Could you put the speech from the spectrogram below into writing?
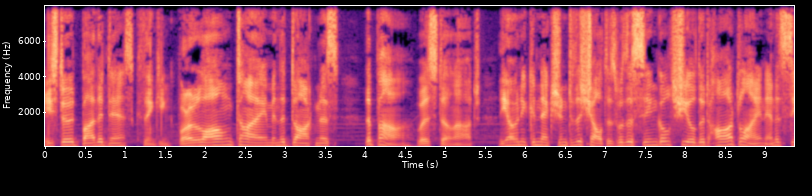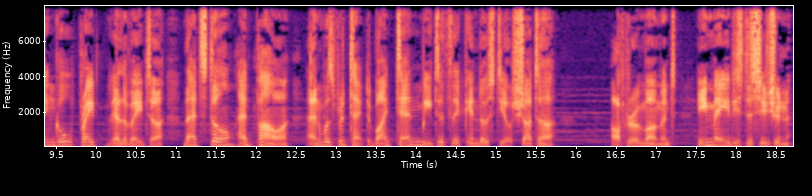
he stood by the desk, thinking for a long time in the darkness. The power was still out. The only connection to the shelters was a single shielded hard line and a single freight elevator that still had power and was protected by 10 meter thick endosteel shutter. After a moment, he made his decision,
